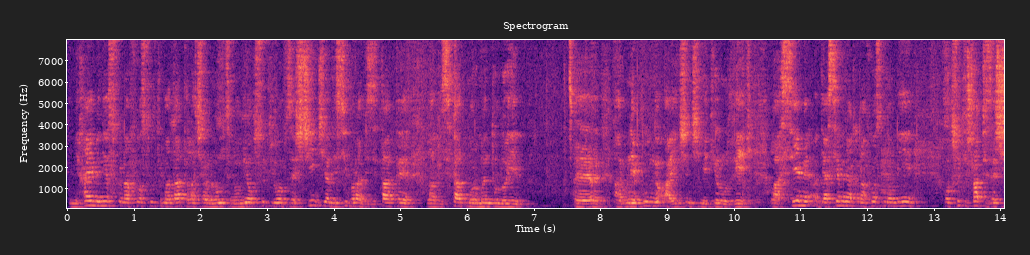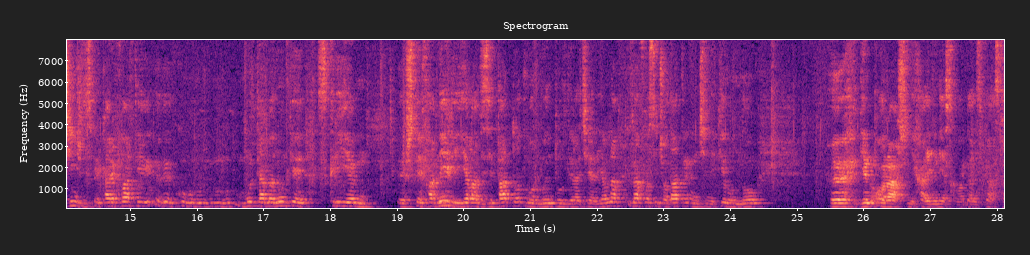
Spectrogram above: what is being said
Mihai Eminescu a fost ultima dată la Cernăuț în 1885, el desigur a vizitat, l-a vizitat mormântul lui uh, Arune Pumnu aici în cimitirul vechi. La asemenea, de asemenea, când a fost în 1000 875, despre care foarte cu multe amănunte scrie Ștefaneli, el a vizitat tot mormântul de la cer. El n-a fost niciodată în cimitirul nou din oraș, Mihai Eminescu, vorbea despre asta.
